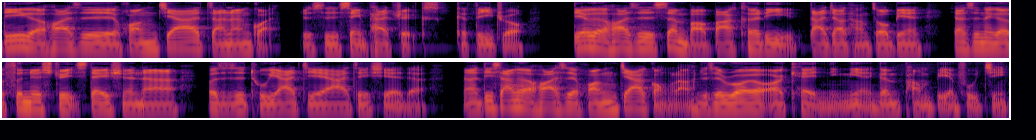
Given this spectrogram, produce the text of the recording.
第一个的话是皇家展览馆，就是 Saint Patrick's Cathedral。第二个的话是圣保巴克利大教堂周边，像是那个 Flinders Street Station 啊，或者是涂鸦街啊这些的。那第三个的话是皇家拱廊，就是 Royal Arcade 里面跟旁边附近。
